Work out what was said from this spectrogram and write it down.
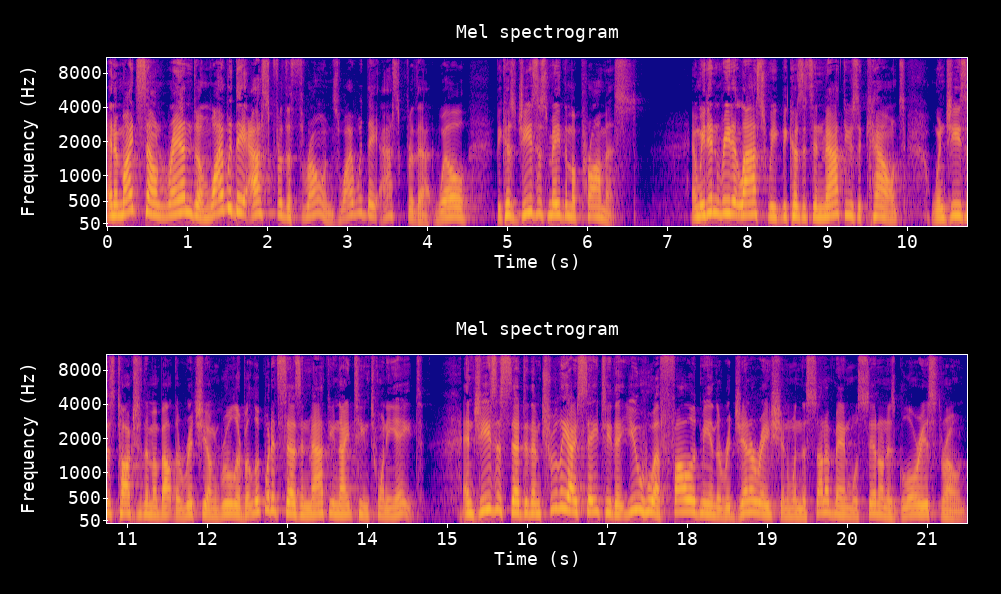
And it might sound random. Why would they ask for the thrones? Why would they ask for that? Well, because Jesus made them a promise. And we didn't read it last week because it's in Matthew's account when Jesus talks to them about the rich young ruler. But look what it says in Matthew 19 28. And Jesus said to them, Truly I say to you that you who have followed me in the regeneration when the Son of Man will sit on his glorious throne,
